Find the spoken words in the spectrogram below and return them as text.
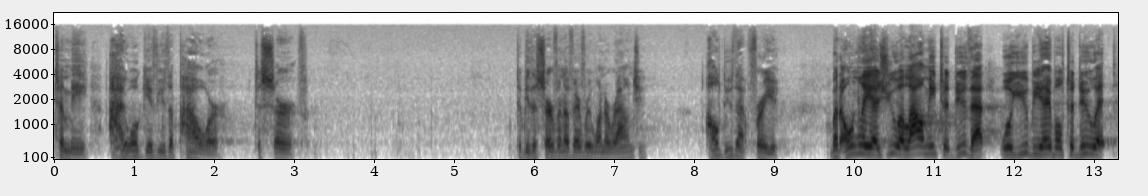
to me, I will give you the power to serve to be the servant of everyone around you. I'll do that for you. But only as you allow me to do that will you be able to do it.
